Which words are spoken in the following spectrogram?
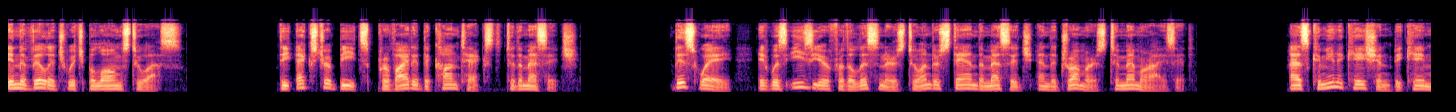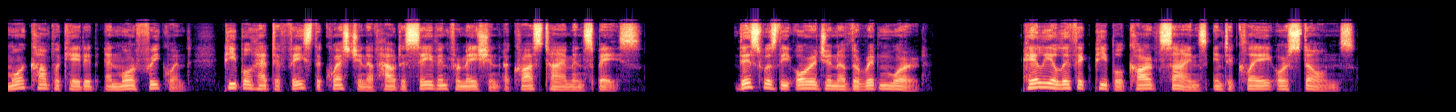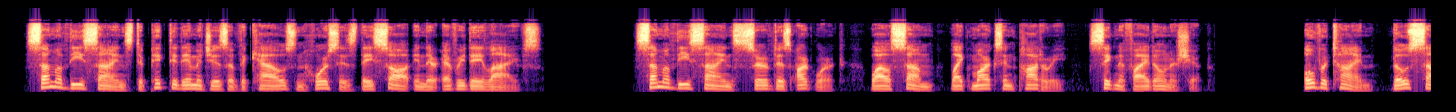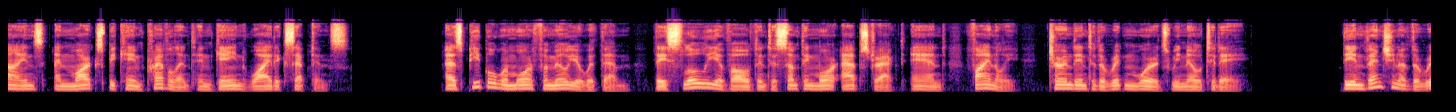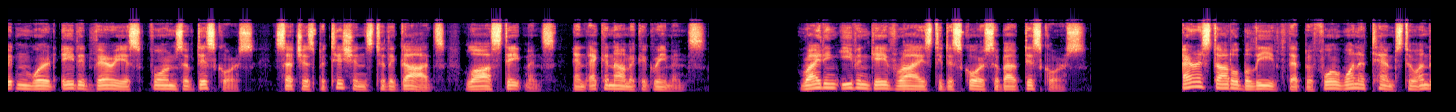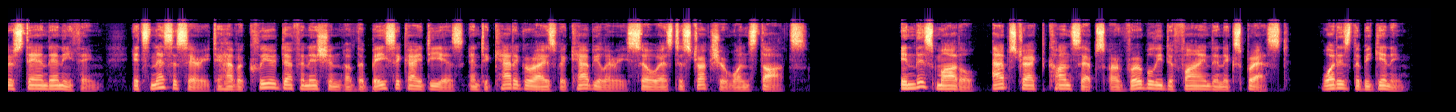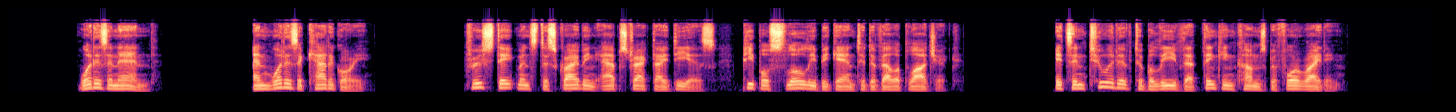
In the village which belongs to us. The extra beats provided the context to the message. This way, it was easier for the listeners to understand the message and the drummers to memorize it. As communication became more complicated and more frequent, people had to face the question of how to save information across time and space. This was the origin of the written word. Paleolithic people carved signs into clay or stones. Some of these signs depicted images of the cows and horses they saw in their everyday lives. Some of these signs served as artwork, while some, like marks in pottery, signified ownership. Over time, those signs and marks became prevalent and gained wide acceptance. As people were more familiar with them, they slowly evolved into something more abstract and, finally, turned into the written words we know today. The invention of the written word aided various forms of discourse, such as petitions to the gods, law statements, and economic agreements. Writing even gave rise to discourse about discourse. Aristotle believed that before one attempts to understand anything, it's necessary to have a clear definition of the basic ideas and to categorize vocabulary so as to structure one's thoughts. In this model, abstract concepts are verbally defined and expressed. What is the beginning? What is an end? And what is a category? Through statements describing abstract ideas, people slowly began to develop logic. It's intuitive to believe that thinking comes before writing.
